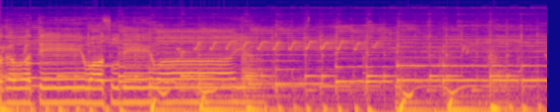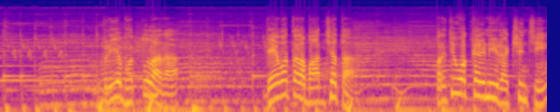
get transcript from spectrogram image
భగవతే వాసుదేవాయ. ప్రియ భక్తులారా దేవతల బాధ్యత ప్రతి ఒక్కరిని రక్షించి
